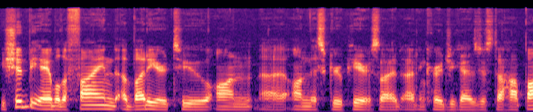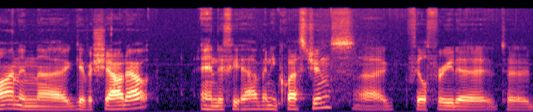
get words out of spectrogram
you should be able to find a buddy or two on uh, on this group here. So I'd, I'd, encourage you guys just to hop on and uh, give a shout out. And if you have any questions, uh, feel free to, to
